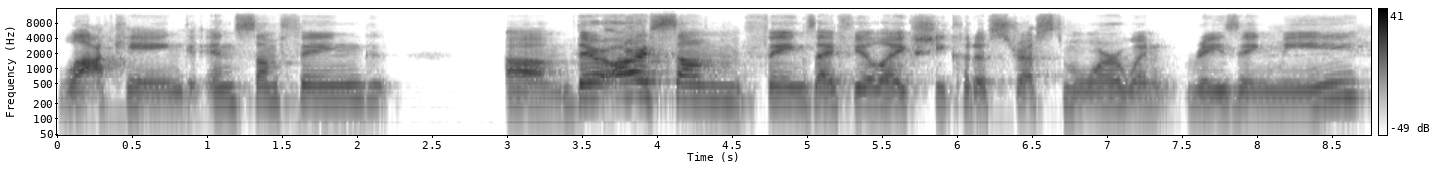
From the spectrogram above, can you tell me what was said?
lacking in something um, there are some things I feel like she could have stressed more when raising me.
